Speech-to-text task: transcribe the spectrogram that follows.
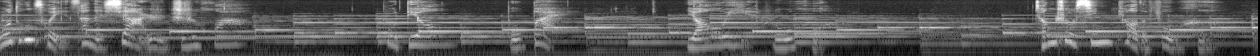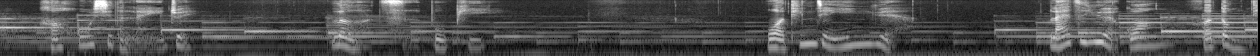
如同璀璨的夏日之花，不凋不败，摇曳如火，承受心跳的负荷和呼吸的累赘，乐此不疲。我听见音乐，来自月光和洞体，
